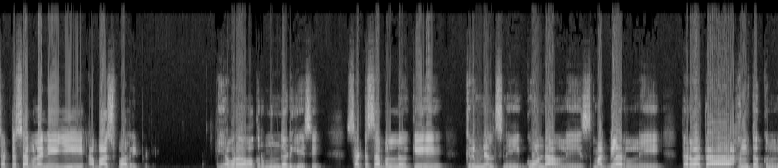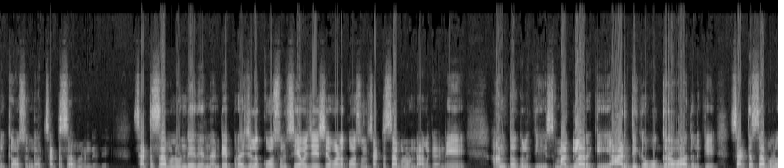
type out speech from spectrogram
చట్టసభలు అనేవి అబాసుపాలైపోయినాయి ఎవరో ఒకరు ముందడిగేసి చట్టసభల్లోకి క్రిమినల్స్ని గోండాలని స్మగ్లర్లని తర్వాత హంతకుల్ని కోసం కాదు చట్టసభలు ఉండేది. చట్టసభలు ఉండేది ఏంటంటే ప్రజల కోసం సేవ చేసే వాళ్ళ కోసం చట్టసభలు ఉండాలి కానీ అంతకులకి స్మగ్లర్కి ఆర్థిక ఉగ్రవాదులకి చట్టసభలు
